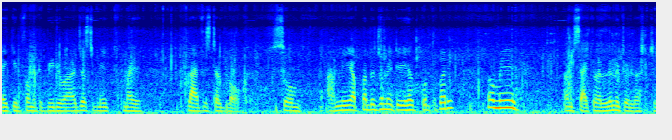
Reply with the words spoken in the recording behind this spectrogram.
make informative video I just make my lifestyle vlog so আমি আপনাদের জন্য এটাই হেল্প করতে পারি। আমি আমি সাইকেলের লেনে চলে আসছি।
